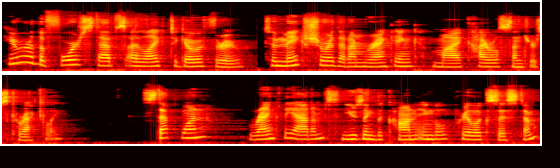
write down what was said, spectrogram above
Here are the four steps I like to go through to make sure that I'm ranking my chiral centers correctly. Step 1. Rank the atoms using the Cahn-Ingold-Prelog system.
